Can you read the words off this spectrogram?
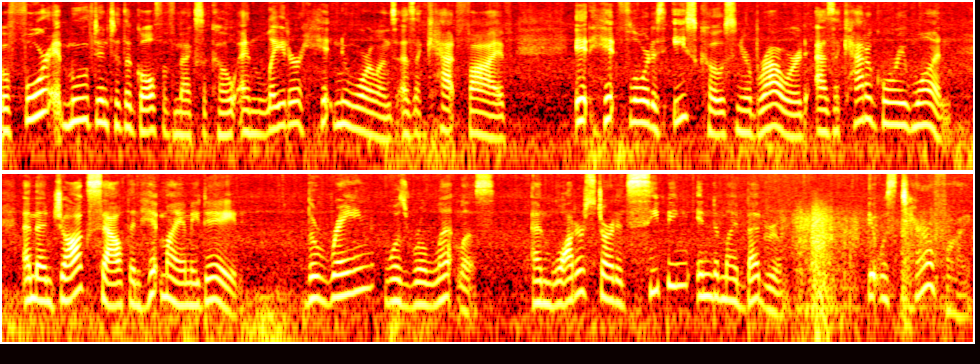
before it moved into the Gulf of Mexico and later hit New Orleans as a Cat 5. It hit Florida's east coast near Broward as a Category 1 and then jogged south and hit Miami Dade. The rain was relentless and water started seeping into my bedroom. It was terrifying.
